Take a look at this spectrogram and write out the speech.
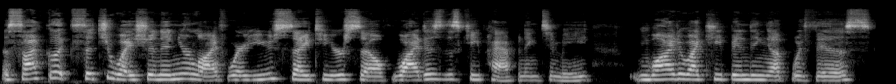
a cyclic situation in your life where you say to yourself, why does this keep happening to me? Why do I keep ending up with this?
